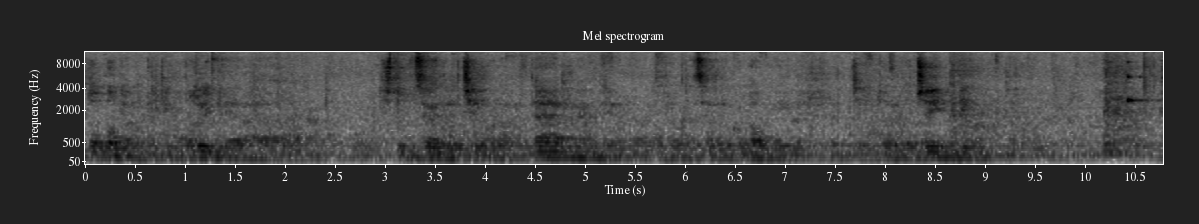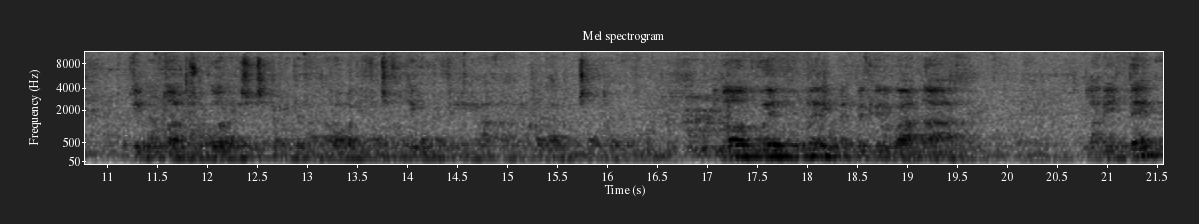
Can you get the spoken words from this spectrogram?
dopo abbiamo tutti i moduli per l'istituzione eh, delle circolari interne, per l'implementazione dei colloqui genitori-docenti e molto altro lavoro, adesso c'è talmente tanta roba che faccio fatica per finire a, ricordare il concetto. Do due numeri per quel che riguarda la rete.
